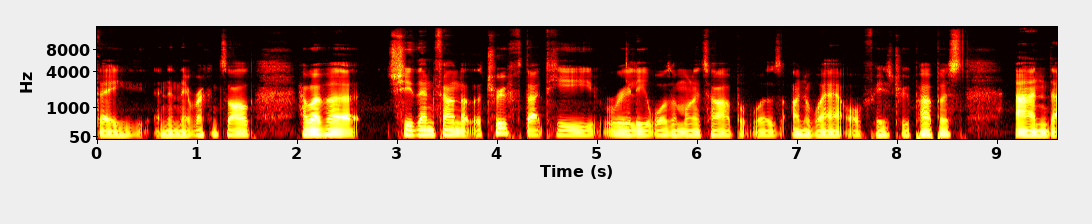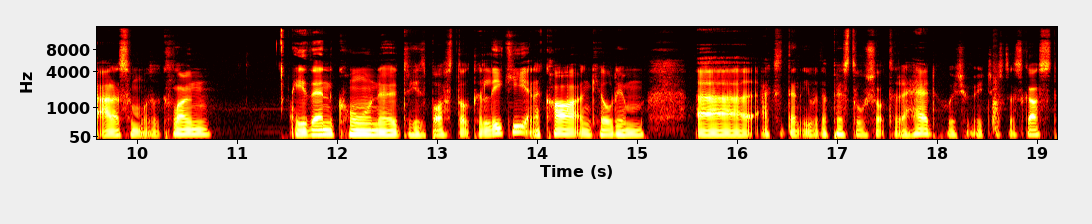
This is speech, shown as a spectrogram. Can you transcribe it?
they and then they reconciled. However, she then found out the truth that he really was a monitor, but was unaware of his true purpose, and that Alison was a clone. He then cornered his boss, Dr. Leekie, in a car and killed him uh, accidentally with a pistol shot to the head, which we just discussed.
